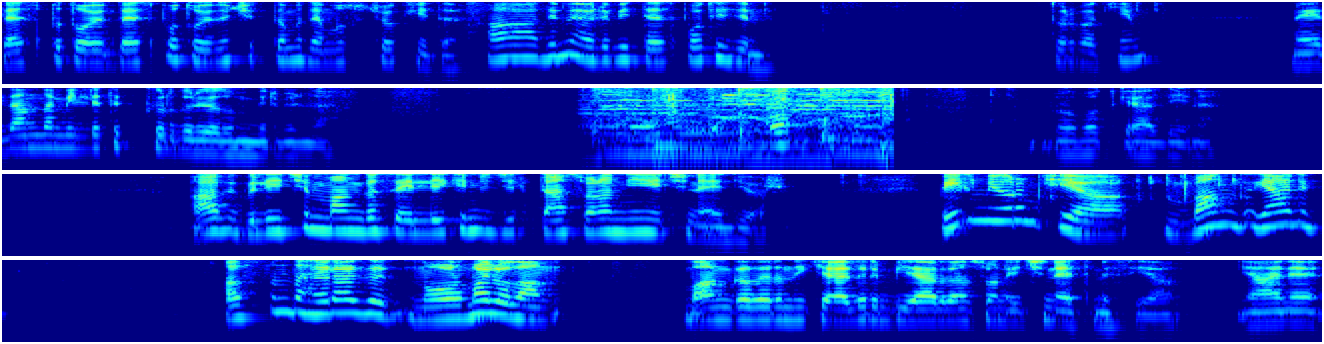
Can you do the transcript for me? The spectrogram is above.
Despot oyun, Despot oyunu çıktı mı demosu çok iyiydi. Ha değil mi? Öyle bir despotizm. Dur bakayım. Meydanda milleti kırdırıyordum birbirine. Hop. Robot geldi yine. Abi Bleach'in mangası 52. ciltten sonra niye içine ediyor? Bilmiyorum ki ya. Manga yani aslında herhalde normal olan mangaların hikayelerin bir yerden sonra içine etmesi ya. Yani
